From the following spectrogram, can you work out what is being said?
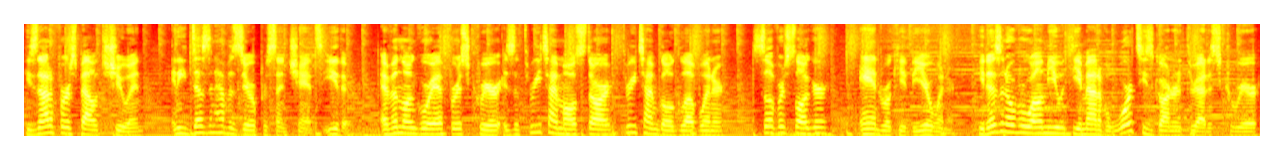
He's not a first ballot shoo in, and he doesn't have a 0% chance either. Evan Longoria for his career is a three time All Star, three time Gold Glove winner, Silver Slugger, and Rookie of the Year winner. He doesn't overwhelm you with the amount of awards he's garnered throughout his career,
